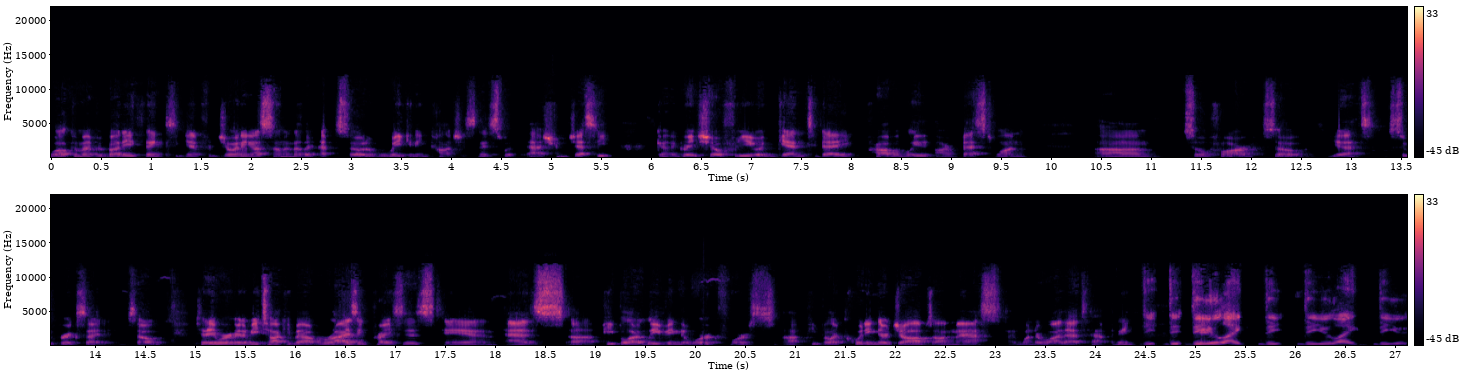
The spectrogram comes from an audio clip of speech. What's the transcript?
welcome everybody. Thanks again for joining us on another episode of Awakening Consciousness with Asher and Jesse. Got a great show for you again today, probably our best one um, so far. So, yeah, it's super exciting. So, today we're going to be talking about rising prices. And as uh, people are leaving the workforce, uh, people are quitting their jobs en masse. I wonder why that's happening. Do, do, do you like, do, do you like, do you,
